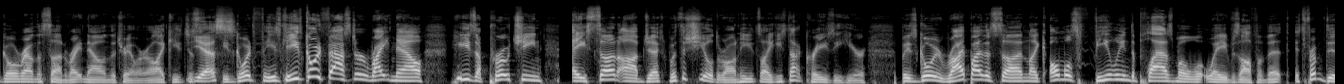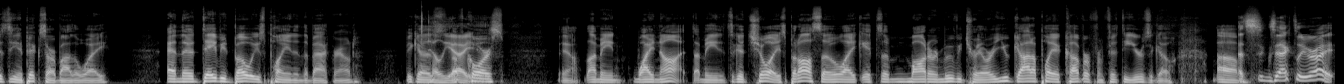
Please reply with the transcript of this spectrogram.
go around the sun right now in the trailer. Like he's just Yes. he's going he's, he's going faster right now. He's approaching a sun object with a shield on. He's like he's not crazy here, but he's going right by the sun, like almost feeling the plasma waves off of it. It's from Disney and Pixar, by the way, and the David Bowie's playing in the background because Hell yeah, of course. Yeah, I mean, why not? I mean, it's a good choice, but also like it's a modern movie trailer. You got to play a cover from 50 years ago. Um, That's exactly right.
